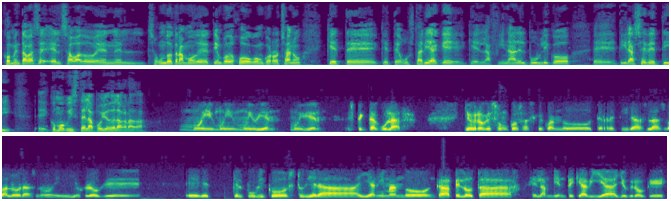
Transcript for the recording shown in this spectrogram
Comentabas el sábado en el segundo tramo de tiempo de juego con Corrochano que te, que te gustaría que, que en la final el público eh, tirase de ti. Eh, ¿Cómo viste el apoyo de la grada? Muy, muy, muy bien, muy bien, espectacular. Yo creo que son cosas que cuando te retiras las valoras, ¿no? Y yo creo que, eh, que, que el público estuviera ahí animando en cada pelota el ambiente que había, yo creo que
